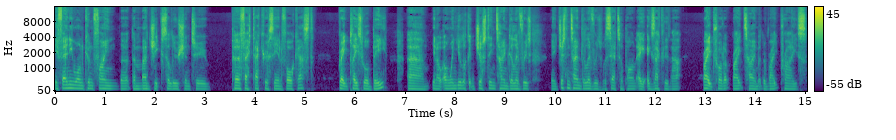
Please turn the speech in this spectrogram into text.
if anyone can find the, the magic solution to perfect accuracy and forecast, great place will be. Um, you know, and when you look at just-in-time deliveries, you know, just-in-time deliveries were set up on a, exactly that: right product, right time, at the right price.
